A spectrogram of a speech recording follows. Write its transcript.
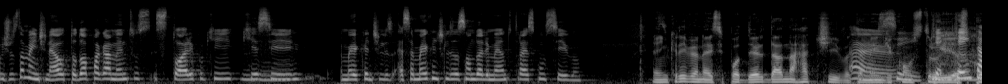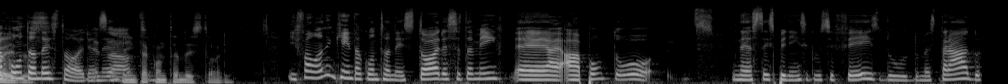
e justamente, né, o- todo o apagamento histórico que, que esse mercantiliza- essa mercantilização do alimento traz consigo. É incrível, né? Esse poder da narrativa É. também, de Sim, construir quem, as quem tá coisas. contando a história, né? Exato. Quem tá contando a história. E falando em quem está contando a história, você também é, apontou nessa experiência que você fez do, do mestrado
